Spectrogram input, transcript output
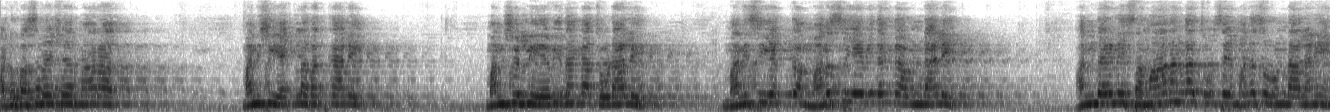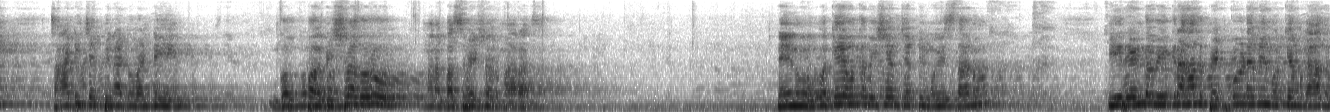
అటు బసవేశ్వర్ మహారాజ్ మనిషి ఎట్లా బతకాలి? మనుషుల్ని ఏ విధంగా చూడాలి? మనిషి యొక్క మనసు ఏ విధంగా ఉండాలి? అందరినీ సమానంగా చూసే మనసు ఉండాలని చాటి చెప్పినటువంటి గొప్ప విశ్వగురు మన బసవేశ్వర్ మహారాజ్. నేను ఒకే ఒక విషయం చెప్పి ముగిస్తాను. ఈ రెండు విగ్రహాలు పెట్టుకోవడమే ముఖ్యం కాదు.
